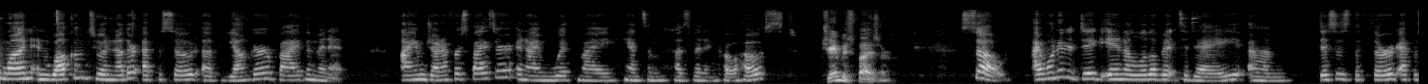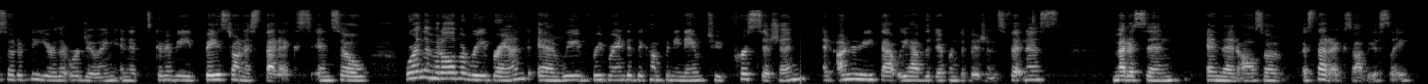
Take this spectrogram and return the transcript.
everyone, and welcome to another episode of Younger by the Minute. I am Jennifer Spicer, and I'm with my handsome husband and co host, Jamie Spicer. So, I wanted to dig in a little bit today. Um, this is the third episode of the year that we're doing, and it's going to be based on aesthetics. And so, we're in the middle of a rebrand, and we've rebranded the company name to Precision. And underneath that, we have the different divisions fitness, medicine, and then also aesthetics, obviously.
